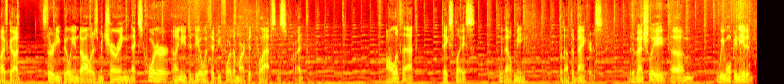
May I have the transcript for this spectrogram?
I've got $30 billion maturing next quarter. I need to deal with it before the market collapses, right? All of that takes place without me, without the bankers. Eventually, um, we won't be needed.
